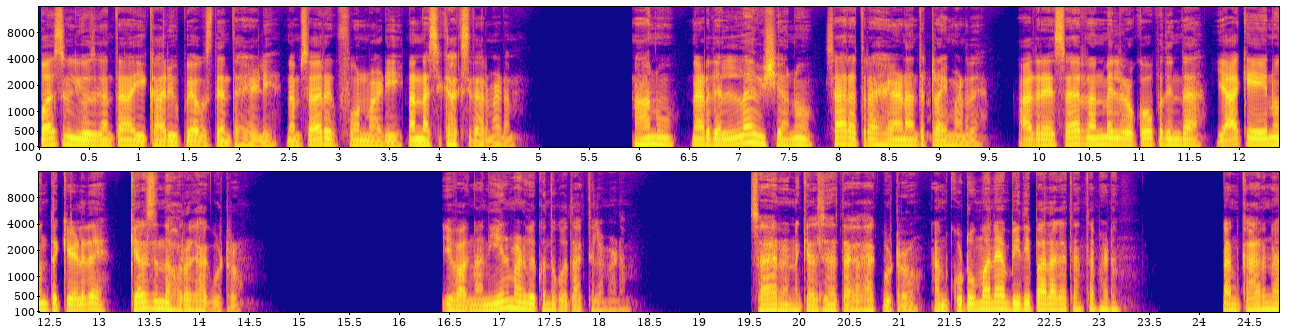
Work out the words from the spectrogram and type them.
ಪರ್ಸನಲ್ ಯೂಸ್ಗಂತ ಈ ಕಾರ್ ಉಪಯೋಗಿಸ್ದೆ ಅಂತ ಹೇಳಿ ನಮ್ಮ ಸರ್ಗೆ ಫೋನ್ ಮಾಡಿ ನನ್ನ ಸಿಕ್ಕಾಕ್ಸಿದ್ದಾರೆ ಮೇಡಮ್ ನಾನು ನಡೆದೆಲ್ಲ ವಿಷಯನೂ ಸರ್ ಹತ್ರ ಹೇಳೋಣ ಅಂತ ಟ್ರೈ ಮಾಡಿದೆ. ಆದರೆ ಸರ್ ನನ್ನ ಮೇಲಿರೋ ಕೋಪದಿಂದ ಯಾಕೆ ಏನು ಅಂತ ಕೇಳದೆ ಕೆಲಸದಿಂದ ಹೊರಗೆ ಹಾಕ್ಬಿಟ್ರು. ಇವಾಗ ನಾನು ಏನು ಮಾಡಬೇಕು ಅಂತ ಗೊತ್ತಾಗ್ತಿಲ್ಲ ಮೇಡಮ್ ಸರ್ ನನ್ನ ಕೆಲಸದಿಂದ ತೆಗೆದುಹಾಕ್ಬಿಟ್ರು ನನ್ನ ಕುಟುಂಬನೇ ಬೀದಿ ಪಾಲಾಗತ್ತಂತ ಮೇಡಮ್ ನನ್ನ ಕಾರನ್ನ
